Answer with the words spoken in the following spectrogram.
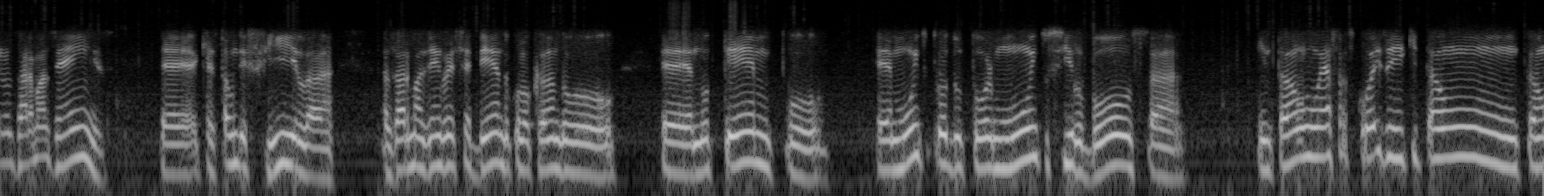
nos armazéns, é, questão de fila, as armazéns recebendo, colocando é, no tempo, é muito produtor, muito silo bolsa. Então, essas coisas aí que estão tão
